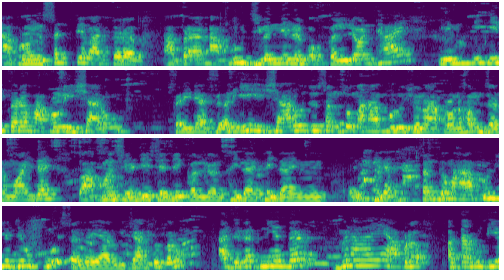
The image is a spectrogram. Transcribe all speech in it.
આપણને સત્ય વાત તરફ આપણા આપણું જીવનની અંદર કોઈ કલ્યાણ થાય એ એ તરફ આપણો ઈશારો કરી રહ્યા છે. અને એ ઈશારો જો સંતો મહાપુરુષોનો આપણને સમજણમાં આવી જાય, તો આપણો સહેજે સહેજે કલ્યાણ થઈ જાય થઈ જાય સંતો મહાપુરુષો જેવું કોણ છે? યાર વિચાર તો કરો. આ જગતની અંદર ઘણા એ આપણો અત્યાર સુધી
